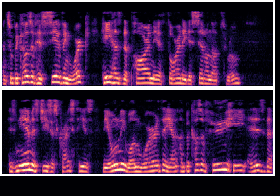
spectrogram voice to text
And so because of his saving work, he has the power and the authority to sit on that throne. His name is Jesus Christ. He is the only one worthy. And because of who he is, the,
